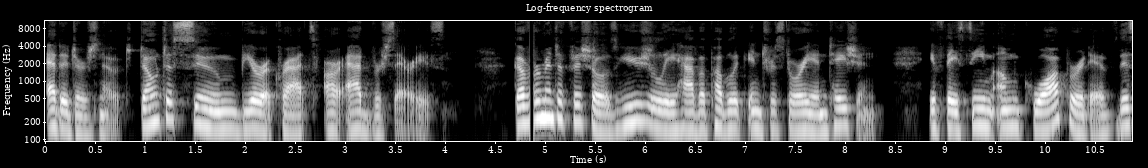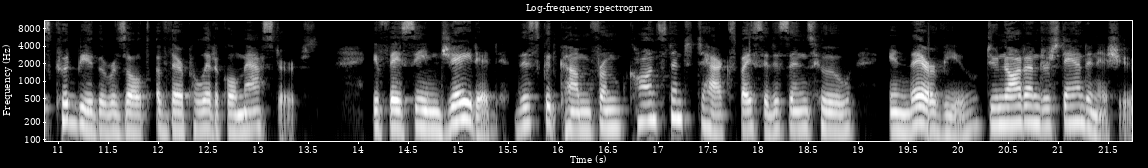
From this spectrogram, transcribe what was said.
editor's note, don't assume bureaucrats are adversaries. Government officials usually have a public interest orientation. If they seem uncooperative, this could be the result of their political masters. If they seem jaded, this could come from constant attacks by citizens who, in their view, do not understand an issue.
